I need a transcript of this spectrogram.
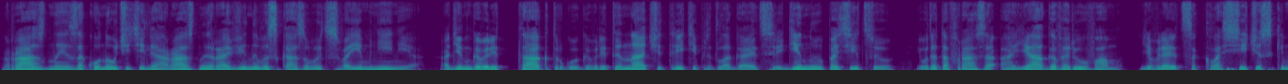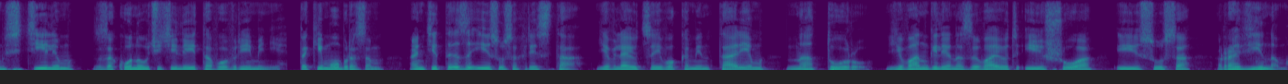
разные законоучителя, разные раввины высказывают свои мнения – один говорит так, другой говорит иначе, третий предлагает срединную позицию. И вот эта фраза «а я говорю вам» является классическим стилем закона учителей того времени. Таким образом, антитезы Иисуса Христа являются его комментарием на Тору. Евангелия называют Иешуа Иисуса раввином.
